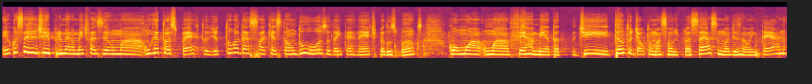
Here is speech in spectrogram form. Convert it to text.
Eu gostaria de, primeiramente, fazer uma, um retrospecto de toda essa questão do uso da internet pelos bancos como uma, uma ferramenta de tanto de automação de processo, numa visão interna,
